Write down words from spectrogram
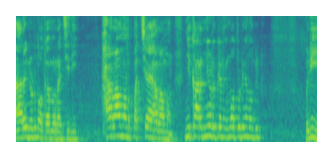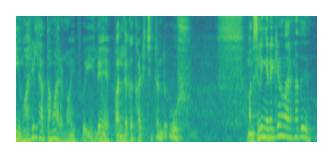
ആരാ എന്നോട് നോക്കാൻ പറഞ്ഞ ചിരി? ഹറാമാണ് പച്ചയായ ഹറാമാണ്. ഇനി കറഞ്ഞു കിടക്കുകയാണെങ്കിൽ മുഖത്തോട്ട് ഇങ്ങനെ നോക്കിയിട്ട്. ഒരു ഈമാരില്ലാത്ത മരണമായി പോയി അല്ലേ? പല്ലൊക്കെ കടിച്ചിട്ടുണ്ട്. ഊഫ് മനസ്സിൽ ഇങ്ങനെയൊക്കെയാണ് വരണത്.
